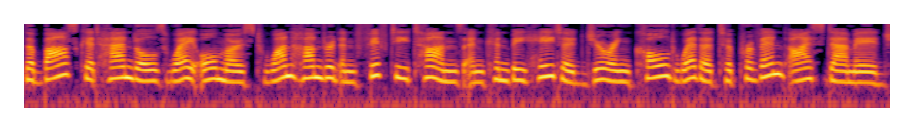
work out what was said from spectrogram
The basket handles weigh almost 150 tons and can be heated during cold weather to prevent ice damage.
